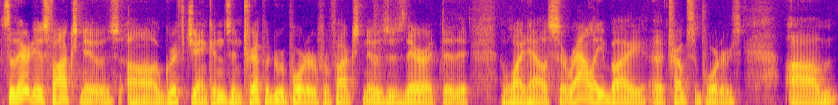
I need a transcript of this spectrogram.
So there it is, Fox News. Uh, Griff Jenkins, intrepid reporter for Fox News, is there at the, the White House rally by uh, Trump supporters. Um,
